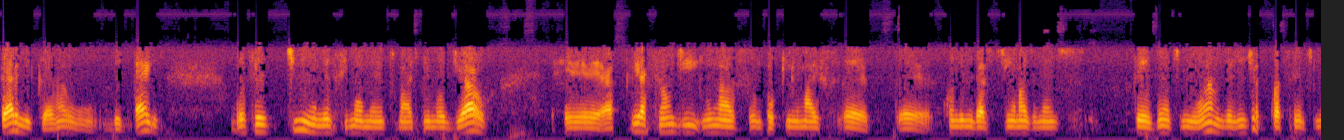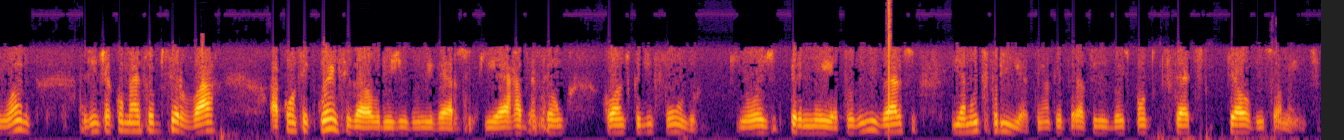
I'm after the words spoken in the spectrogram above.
térmica, né, o Big Bang, você tinha nesse momento mais primordial é, a criação de umas um pouquinho mais, é, é, quando o universo tinha mais ou menos 300 mil anos, a gente já 400 mil anos, a gente já começa a observar a consequência da origem do universo, que é a radiação cósmica de fundo, que hoje permeia todo o universo e é muito fria, tem uma temperatura de 2,7 Kelvin somente.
